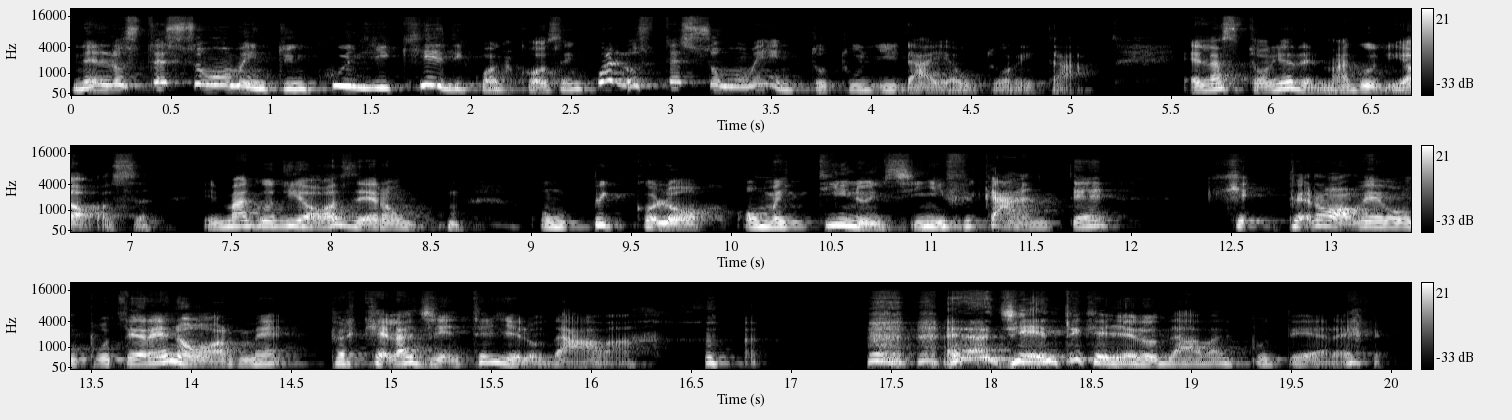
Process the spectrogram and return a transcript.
Nello stesso momento in cui gli chiedi qualcosa, in quello stesso momento tu gli dai autorità. È la storia del mago di Oz. Il mago di Oz era un, un piccolo omettino insignificante che però aveva un potere enorme perché la gente glielo dava. È la gente che glielo dava il potere.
